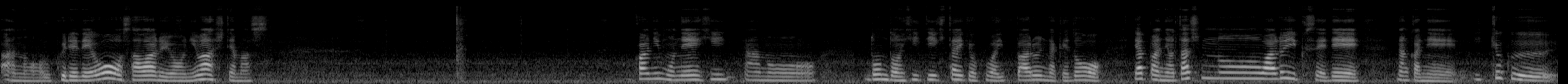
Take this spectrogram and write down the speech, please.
あの、ウクレレを触るようにはしてます。他にもね、ひあの、どんどん弾いていきたい曲はいっぱいあるんだけど、やっぱね、私の悪い癖で、なんかね、一曲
